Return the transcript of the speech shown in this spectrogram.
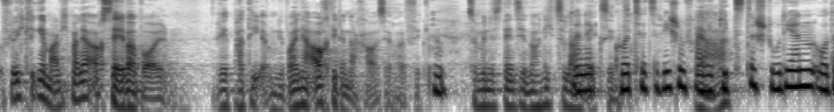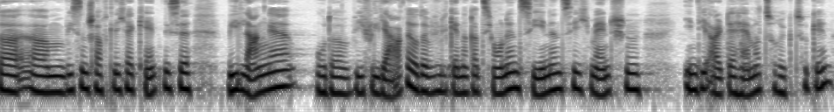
Flüchtlinge manchmal ja auch selber wollen repartieren. Die wollen ja auch wieder nach Hause häufig, ja. zumindest wenn sie noch nicht so lange Eine weg sind. Kurze Zwischenfrage: ja. Gibt es da Studien oder ähm, wissenschaftliche Erkenntnisse, wie lange oder wie viele Jahre oder wie viele Generationen sehnen sich Menschen in die alte Heimat zurückzugehen?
